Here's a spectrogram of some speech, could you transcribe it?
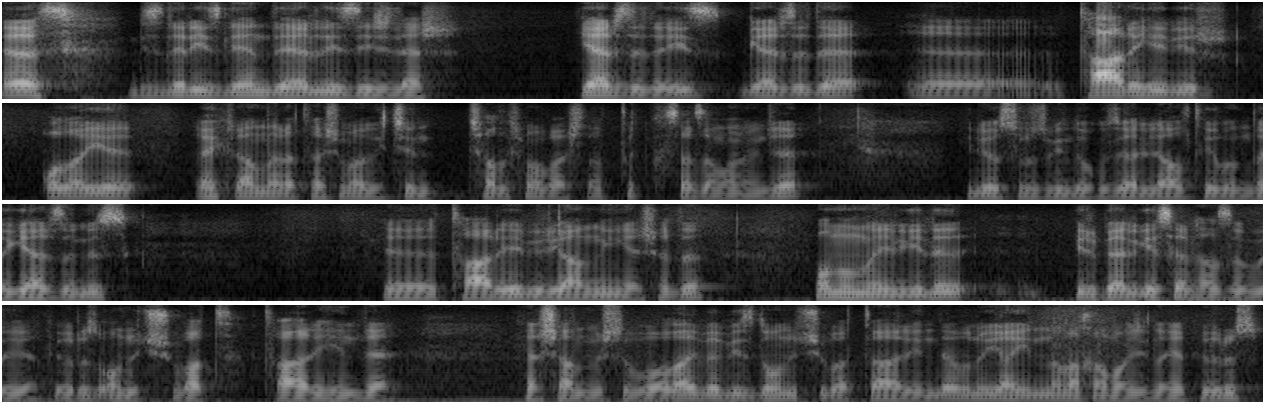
Evet, bizleri izleyen değerli izleyiciler. Gerze'deyiz. Gerze'de e, tarihi bir olayı ekranlara taşımak için çalışma başlattık kısa zaman önce. Biliyorsunuz 1956 yılında Gerze'miz e, tarihi bir yangın yaşadı. Onunla ilgili bir belgesel hazırlığı yapıyoruz. 13 Şubat tarihinde yaşanmıştı bu olay ve biz de 13 Şubat tarihinde bunu yayınlamak amacıyla yapıyoruz.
